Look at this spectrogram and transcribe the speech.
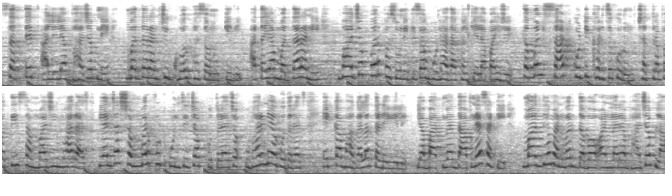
सत्तेत आलेल्या भाजपने मतदारांची घोर फसवणूक केली. आता या मतदारांनी भाजपवर फसवणुकीचा गुन्हा दाखल केला पाहिजे. तब्बल साठ कोटी खर्च करून छत्रपती संभाजी महाराज यांच्या शंभर फूट उंचीच्या पुतळ्याच्या उभारणी अगोदरच एका भागाला तडे गेले. या बातम्या दाबण्यासाठी माध्यमांवर दबाव आणणाऱ्या भाजपला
